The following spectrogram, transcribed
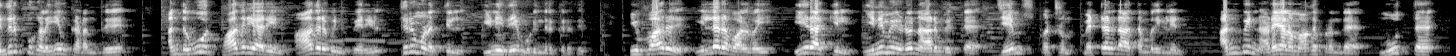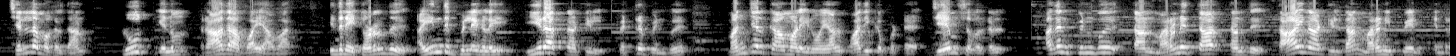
எதிர்ப்புகளையும் கடந்து அந்த ஊர் பாதிரியாரின் ஆதரவின் பேரில் திருமணத்தில் இனிதே முடிந்திருக்கிறது. இவ்வாறு இல்லற வாழ்வை ஈராக்கில் இனிமையுடன் ஆரம்பித்த ஜேம்ஸ் மற்றும் மெட்டல்டா தம்பதிகளின் அன்பின் அடையாளமாக பிறந்த மூத்த செல்ல மகள்தான் ரூத் எனும் ராதாபாய் ஆவார். இதனைத் தொடர்ந்து ஐந்து பிள்ளைகளை ஈராக் நாட்டில் பெற்ற பின்பு மஞ்சள் காமாலை நோயால் பாதிக்கப்பட்ட ஜேம்ஸ் அவர்கள் அதன் பின்பு தான் மரணித்தால் தனது தாய் நாட்டில் தான் மரணிப்பேன் என்ற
